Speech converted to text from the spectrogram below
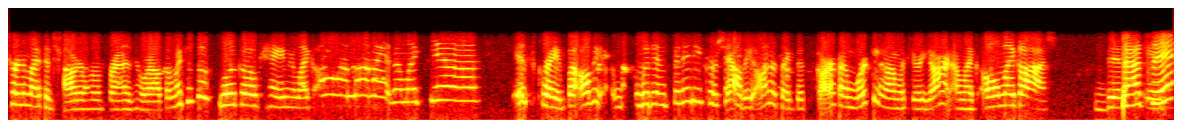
turn to my photographer friends who are out there. I'm like, does this look okay? And they're like, oh, I love it, and I'm like, yeah, it's great. But I'll be with Infinity Crochet. I'll be honest, like the scarf I'm working on with your yarn, I'm like, oh my gosh, this That's is it?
